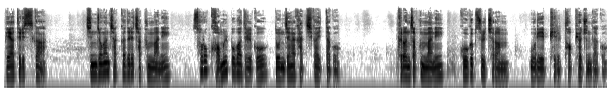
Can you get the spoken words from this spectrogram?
베아트리스가 진정한 작가들의 작품만이 서로 검을 뽑아들고 논쟁할 가치가 있다고 그런 작품만이 고급 술처럼 우리의 피를 덮여준다고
